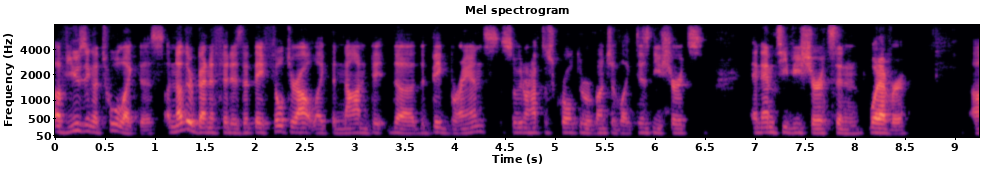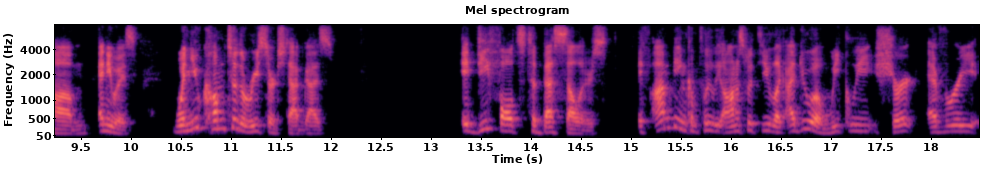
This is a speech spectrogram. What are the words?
of using a tool like this. Another benefit is that they filter out like the non the the big brands, so we don't have to scroll through a bunch of like Disney shirts and MTV shirts and whatever. Um, anyways, when you come to the research tab, guys, it defaults to bestsellers if I'm being completely honest with you, like I do a weekly shirt every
